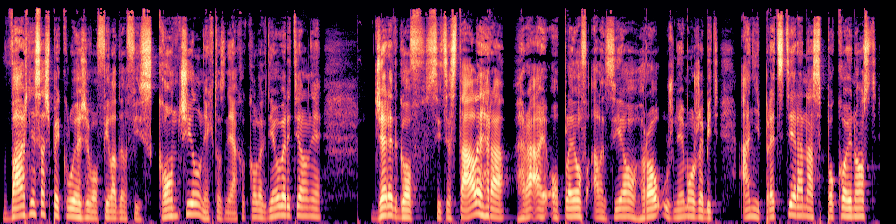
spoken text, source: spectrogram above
Vážne sa špekuluje, že vo Filadelfii skončil, nech to znie akokoľvek neuveriteľne. Jared Goff síce stále hra, hra aj o playoff, ale z jeho hrou už nemôže byť ani predstieraná spokojnosť.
